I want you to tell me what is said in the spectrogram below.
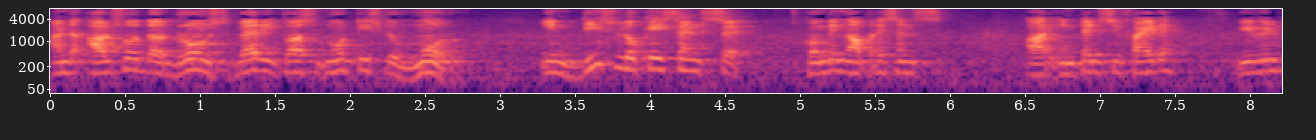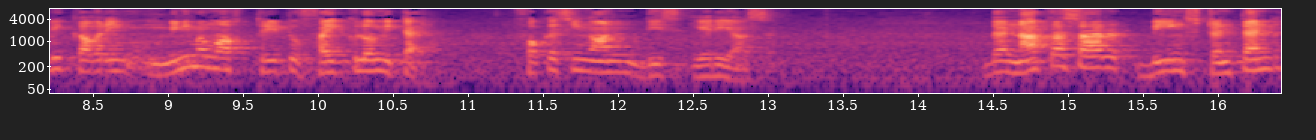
and also the drones where it was noticed more. In these locations, uh, combing operations are intensified. We will be covering minimum of 3 to 5 kilometer focusing on these areas. The nakas are being strengthened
